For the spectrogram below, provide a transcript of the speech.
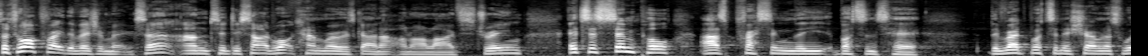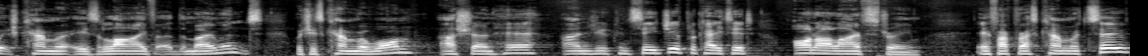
So to operate the Vision Mixer and to decide what camera is going out on our live stream, it's as simple as pressing the buttons here. The red button is showing us which camera is live at the moment, which is camera one, as shown here, and you can see duplicated on our live stream. If I press camera two,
